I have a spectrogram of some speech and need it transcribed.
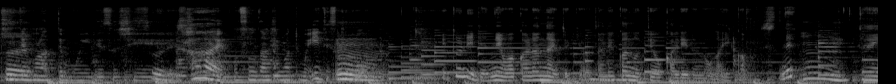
聞いてもらってもいいですし、そうですね。はい。ご相談してもらってもいいですけど、うん、一人でねわからない時は誰かの手を借りるのがいいかもですね。うん。はい。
